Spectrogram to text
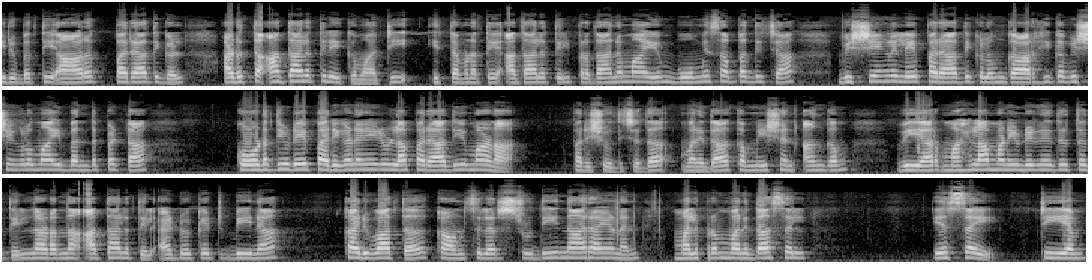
ഇരുപത്തിയാറ് പരാതികൾ അടുത്ത അദാലത്തിലേക്ക് മാറ്റി. ഇത്തവണത്തെ അദാലത്തിൽ പ്രധാനമായും ഭൂമി സംബന്ധിച്ച വിഷയങ്ങളിലെ പരാതികളും ഗാർഹിക വിഷയങ്ങളുമായി ബന്ധപ്പെട്ട കോടതിയുടെ പരിഗണനയിലുള്ള പരാതിയുമാണ് പരിശോധിച്ചത്. വനിതാ കമ്മീഷൻ അംഗം വി ആർ മഹിളാമണിയുടെ നേതൃത്വത്തിൽ നടന്ന അദാലത്തിൽ അഡ്വക്കേറ്റ് ബീന കരുവാത്ത് കൌൺസിലർ ശ്രുതി നാരായണൻ മലപ്പുറം വനിതാ cell S I T M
